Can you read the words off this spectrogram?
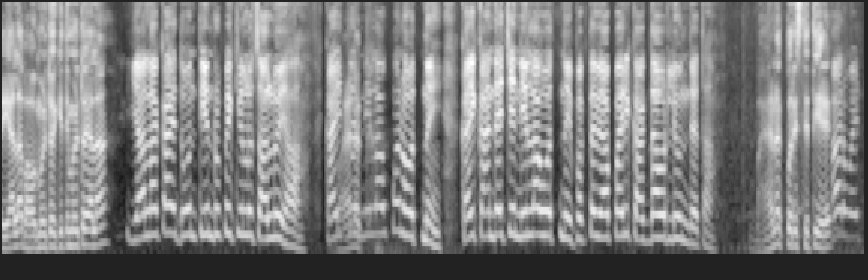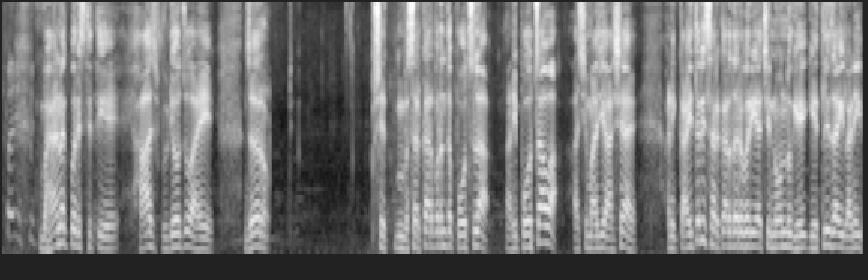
तर याला भाव मिळतोय किती मिळतो याला? याला काय दोन तीन रुपये किलो चालू आहे हा. काही तर भयानक. निलाव पण होत नाही. काही कांद्याचे निलाव होत नाही. फक्त व्यापारी कागदावर लिहून देता. भयानक परिस्थिती आहे. फार वाईट परिस्थिती. भयानक परिस्थिती आहे. हा व्हिडिओ जो आहे जर शेत सरकारपर्यंत पोहोचला आणि पोहोचावा अशी माझी आशा आहे. आणि काहीतरी सरकार दरबारी याची नोंद घे घेतली जाईल आणि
